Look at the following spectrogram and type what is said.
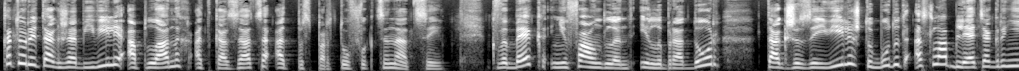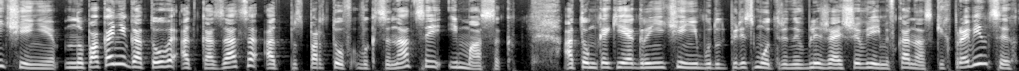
которые также объявили о планах отказаться от паспортов вакцинации. Квебек, Ньюфаундленд и Лабрадор также заявили, что будут ослаблять ограничения, но пока не готовы отказаться от паспортов вакцинации и масок. О том, какие ограничения будут пересмотрены в ближайшее время в канадских провинциях,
